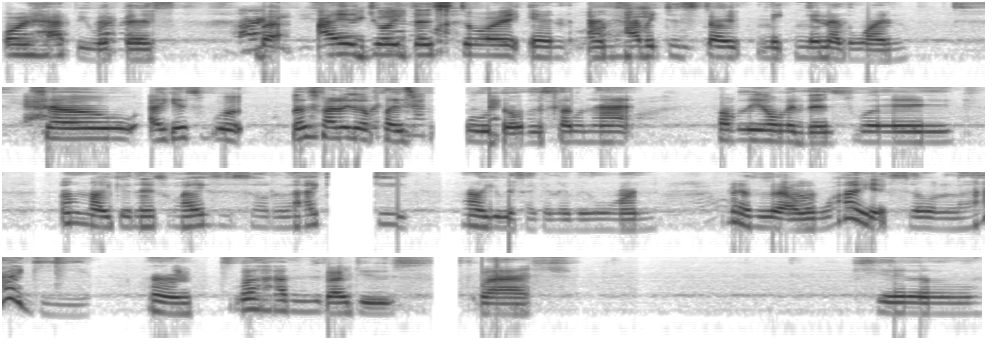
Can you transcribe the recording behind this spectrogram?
or happy with this. But I enjoyed this story and I'm happy to start making another one. So I guess we're let's find a good place to build this one at. Probably over this way. Oh my goodness, why is it so laggy? On, give me a second, everyone. I'm gonna figure out why it's so laggy. Um, what happens if I do slash kill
